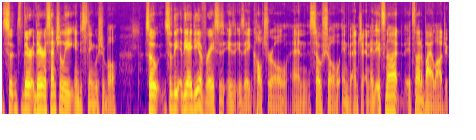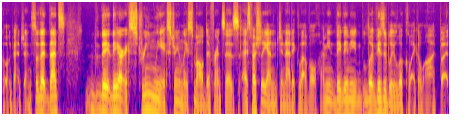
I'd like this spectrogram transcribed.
so they're they're essentially indistinguishable. So, so the the idea of race is, is, is a cultural and social invention. It, it's not it's not a biological invention. So that that's they, they are extremely extremely small differences, especially on a genetic level. I mean, they they may look, visibly look like a lot, but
